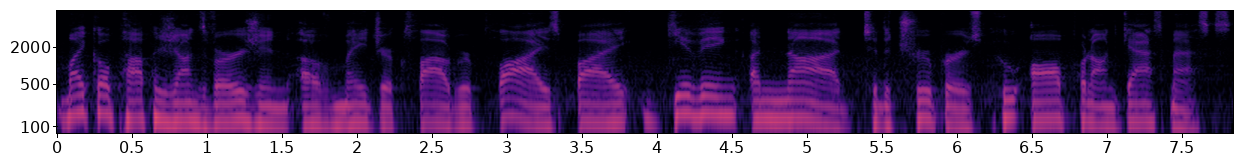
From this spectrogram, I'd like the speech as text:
Michael Papajohn's version of Major Cloud replies by giving a nod to the troopers who all put on gas masks.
